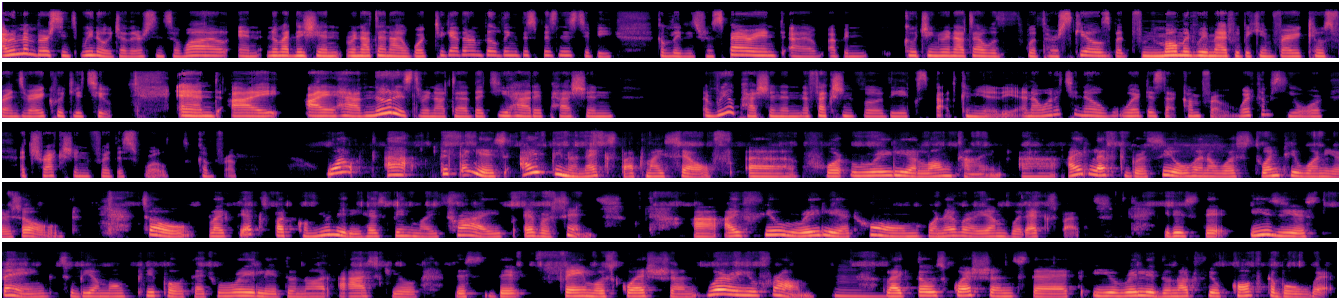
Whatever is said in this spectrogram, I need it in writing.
I remember since we know each other since a while, and Nomad Nation, Renata and I worked together on building this business to be completely transparent. Uh, I've been coaching Renata with with her skills, but from the moment we met, we became very close friends very quickly too. And I I have noticed, Renata, that you had a passion, a real passion and affection for the expat community. And I wanted to know where does that come from? Where comes your attraction for this world come from? Well, uh, the thing is, I've been an expat myself uh, for really a long time. Uh, I left Brazil when I was 21 years old. So, like, the expat community has been my tribe ever since. Uh, I feel really at home whenever I am with expats. It is the easiest thing to be among people that really do not ask you this the famous question where are you from mm. like those questions that you really do not feel comfortable with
